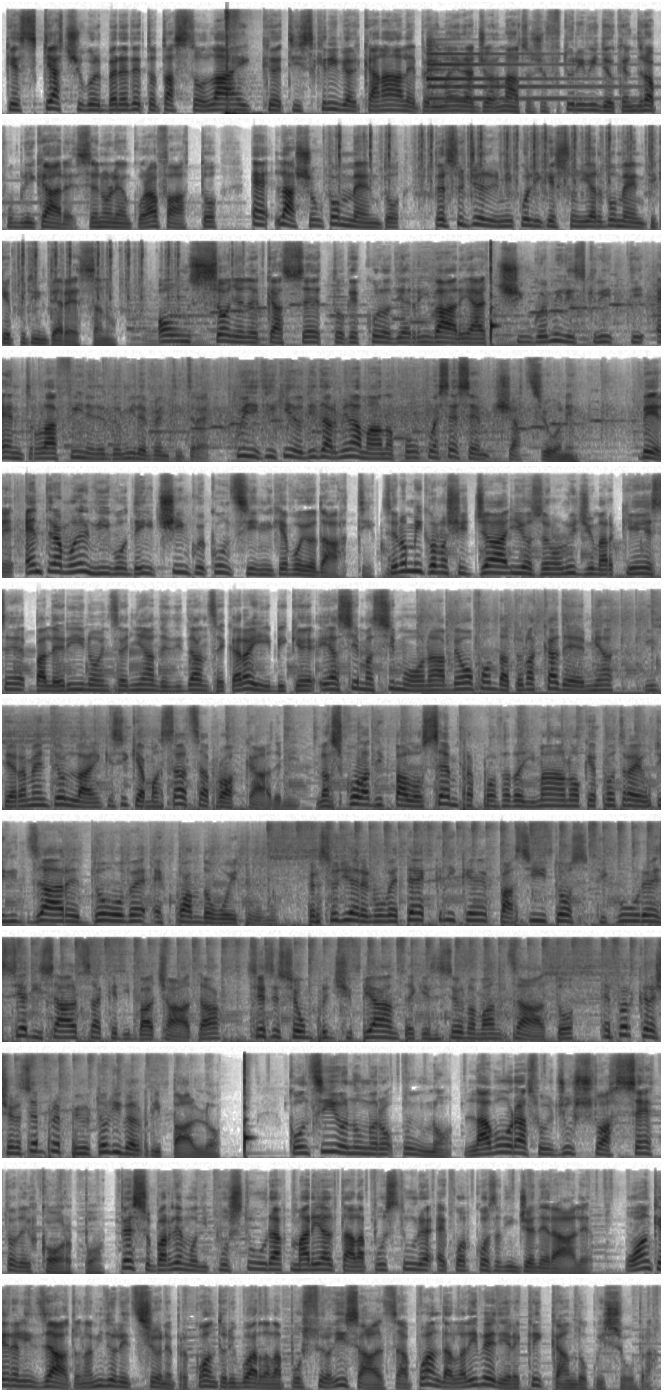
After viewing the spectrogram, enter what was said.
che schiacci quel benedetto tasto like, ti iscrivi al canale per rimanere aggiornato sui futuri video che andrò a pubblicare se non l'hai ancora fatto e lascia un commento per suggerirmi quelli che sono gli argomenti che più ti interessano. Ho un sogno nel cassetto che è quello di arrivare a 5.000 iscritti entro la fine del 2023, quindi ti chiedo di darmi una mano con queste semplici azioni. Bene, entriamo nel vivo dei 5 consigli che voglio darti. Se non mi conosci già, io sono Luigi Marchese, ballerino, insegnante di danze caraibiche e assieme a Simona abbiamo fondato un'accademia interamente online che si chiama Salsa Pro Academy. La scuola di ballo sempre a portata di mano che potrai utilizzare dove e quando vuoi tu. Per studiare nuove tecniche, pasitos, figure sia di salsa che di baciata, sia se sei un principiante che se sei un avanzato e far crescere sempre più il tuo livello di ballo. Consiglio numero 1. Lavora sul giusto assetto del corpo. Spesso parliamo di postura, ma in realtà la postura è qualcosa di generale. Ho anche realizzato una video lezione per quanto riguarda la postura di salsa, puoi andarla a rivedere cliccando qui sopra.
